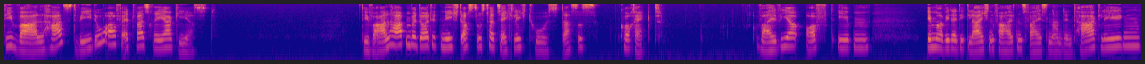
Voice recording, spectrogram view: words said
die Wahl hast, wie du auf etwas reagierst. Die Wahl haben bedeutet nicht, dass du es tatsächlich tust. Das ist korrekt. Weil wir oft eben immer wieder die gleichen Verhaltensweisen an den Tag legen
